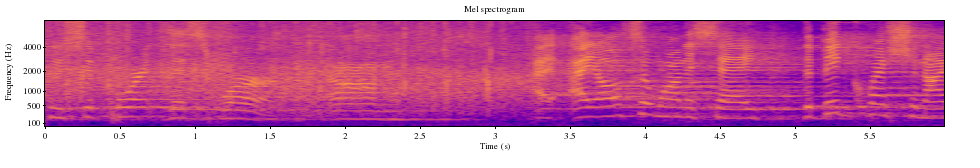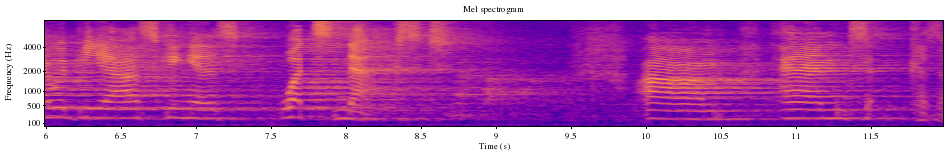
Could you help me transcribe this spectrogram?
who support this work. Um, I, I also want to say the big question I would be asking is, what's next? Um, and because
